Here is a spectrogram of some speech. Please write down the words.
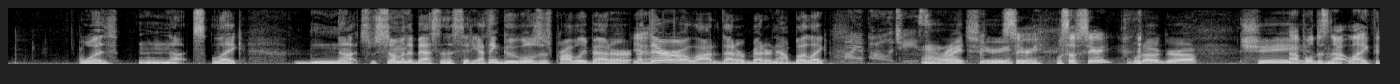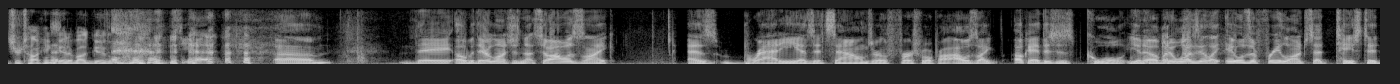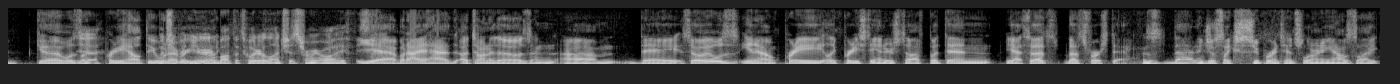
was nuts. Like nuts. Some of the best in the city. I think Google's is probably better. Uh, Yeah. there are a lot that are better now, but like, My apologies. all right, Siri. Siri. What's up, Siri? what up, girl? She Apple does not like that you're talking good about Google. yeah. Um, they oh, but their lunch is not. So I was like, as bratty as it sounds, or the first world problem. I was like, okay, this is cool, you know. But it wasn't like it was a free lunch that tasted good. Was Yeah. like pretty healthy, But you've whatever. been you know, hearing like- about the Twitter lunches from your wife. so- yeah, but I had a ton of those, and um, they so it was you know pretty like pretty standard stuff. But then yeah, so that's that's first day is that, and just like super intense learning. I was like,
